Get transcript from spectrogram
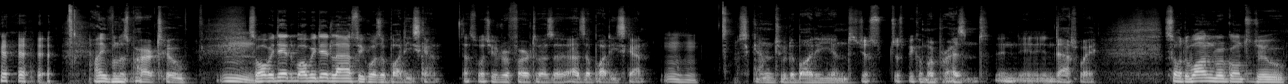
Mindfulness part two. Hmm. So what we did, what we did last week was a body scan. That's what you'd refer to as a as a body scan. Mm-hmm. Scan through the body and just just become a present in, in in that way. So the one we're going to do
